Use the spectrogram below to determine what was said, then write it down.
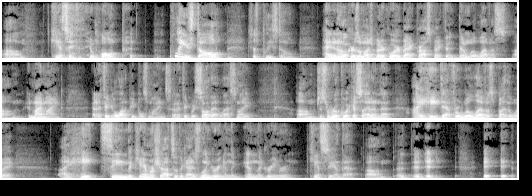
Um, can't say that they won't, but please don't. Just please don't. Hendon Hooker is a much better quarterback prospect than, than Will Levis, um, in my mind and I think in a lot of people's minds. And I think we saw that last night. Um, just a real quick aside on that. I hate that for Will Levis, by the way. I hate seeing the camera shots of the guys lingering in the in the green room. Can't stand that. Um, it, it, it, it,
